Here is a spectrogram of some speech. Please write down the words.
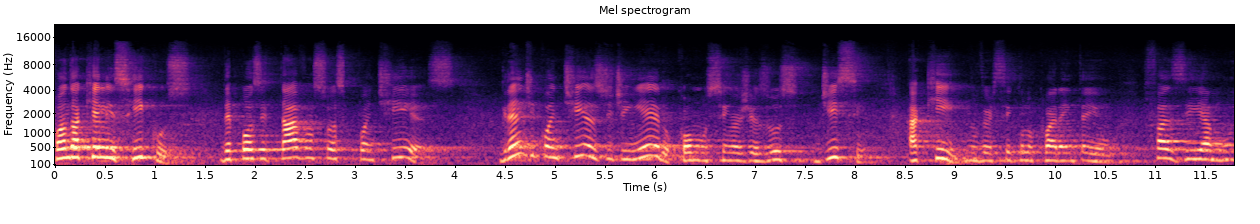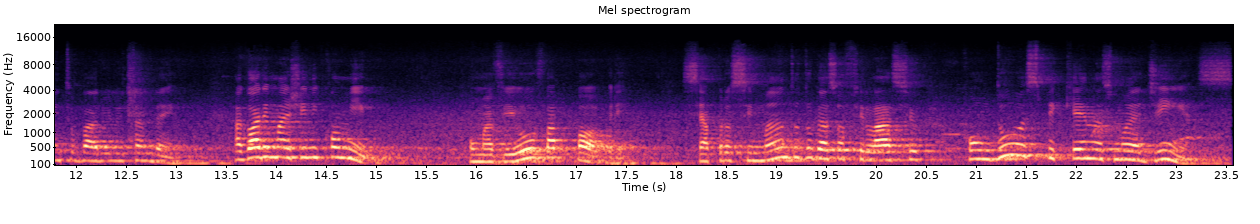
Quando aqueles ricos depositavam suas quantias, grandes quantias de dinheiro, como o Senhor Jesus disse aqui no versículo 41, fazia muito barulho também. Agora imagine comigo uma viúva pobre se aproximando do gasofilácio com duas pequenas moedinhas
